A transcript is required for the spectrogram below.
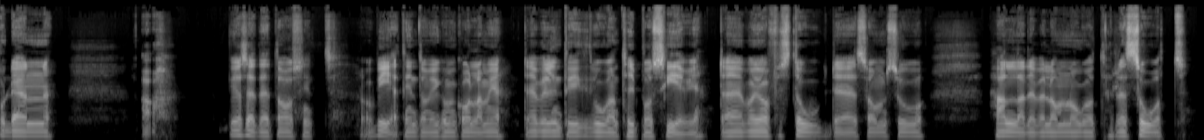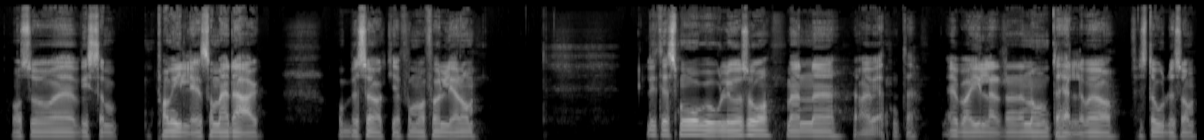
Och den, ja, vi har sett ett avsnitt och vet inte om vi kommer kolla mer. Det är väl inte riktigt våran typ av serie. Det är vad jag förstod det som så handlade väl om något resort och så är vissa familjer som är där och besöker får man följa dem. Lite smårolig och så, men eh, ja, jag vet inte. Ebba gillade den nog inte heller vad jag förstod det som.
